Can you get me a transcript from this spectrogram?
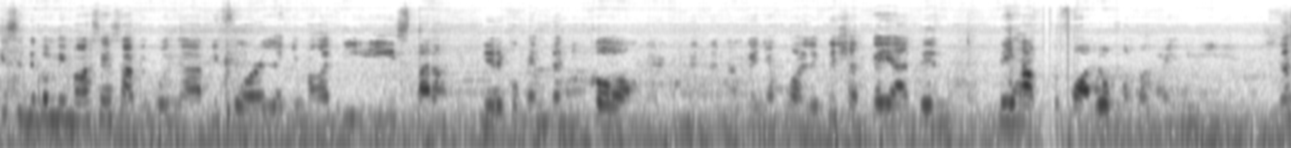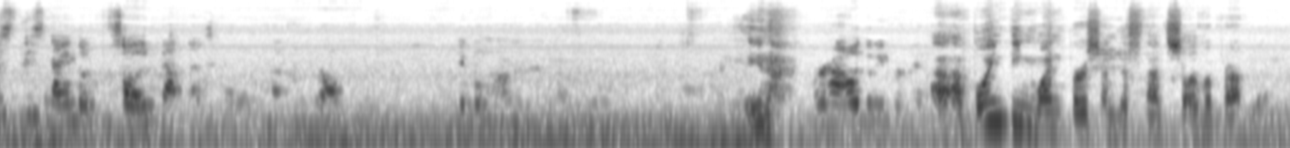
kasi di ba may mga sinasabi po na before, like yung mga DEs, parang nirekomenda ni Kong, nirekomenda ng ganyang politician, kaya din they have to follow kapag may DE. Does this kind of solve that as well, that problem? Itong, You know, or how do we prevent uh, appointing one person does not solve a problem.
